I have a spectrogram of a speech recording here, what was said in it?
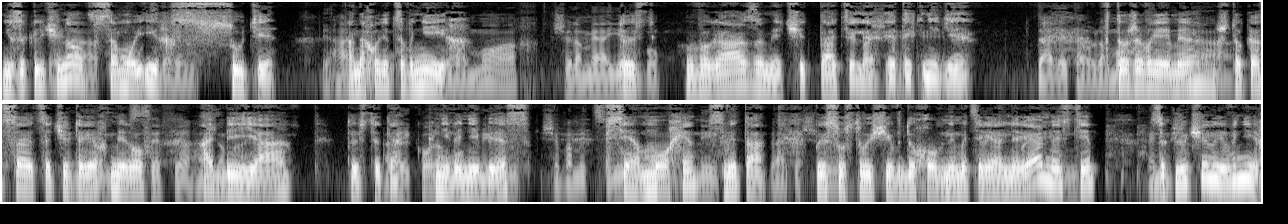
не заключено в самой их сути, а находится вне их, то есть в разуме читателя этой книги. В то же время, что касается четырех миров Абия, то есть это книга небес, все мохи, света, присутствующие в духовной материальной реальности, заключены в них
